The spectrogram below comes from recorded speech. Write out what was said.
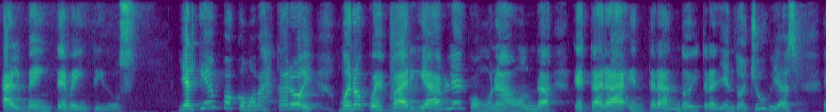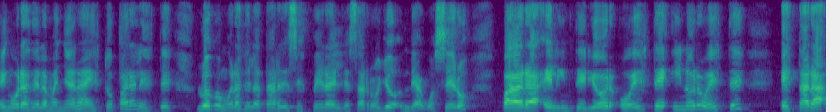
al 2022. ¿Y el tiempo cómo va a estar hoy? Bueno, pues variable con una onda que estará entrando y trayendo lluvias en horas de la mañana, esto para el este. Luego en horas de la tarde se espera el desarrollo de aguacero para el interior oeste y noroeste. Estará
